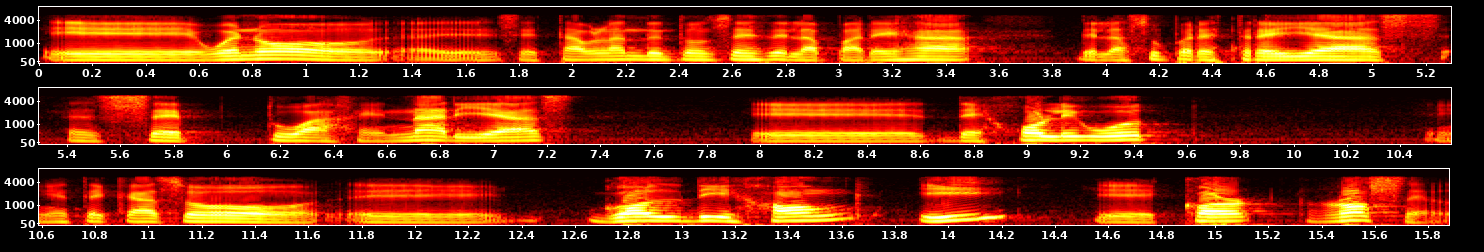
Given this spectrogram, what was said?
bueno, se está hablando entonces de la pareja de las superestrellas septuagenarias de Hollywood, en este caso Goldie Hawn y Kurt Russell.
